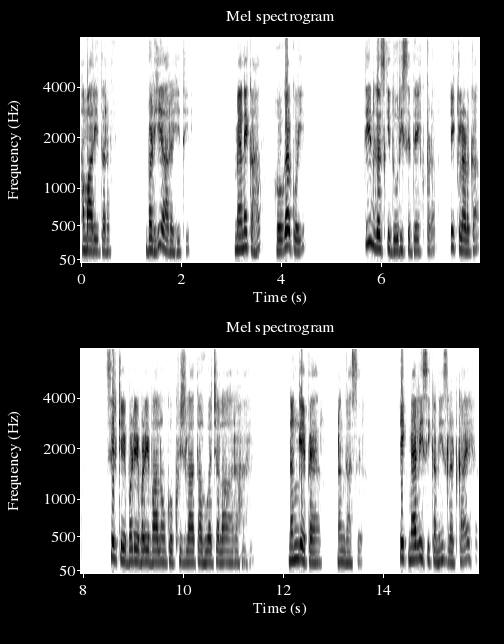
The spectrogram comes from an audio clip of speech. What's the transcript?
हमारी तरफ़ बढ़ी आ रही थी। मैंने कहा, होगा कोई। तीन गज की दूरी से देख पड़ा, एक लड़का सिर के बड़े बड़े बालों को खुजलाता हुआ चला आ रहा है। नंगे पैर, नंगा सिर, एक मैली सी कमीज लटकाए है।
